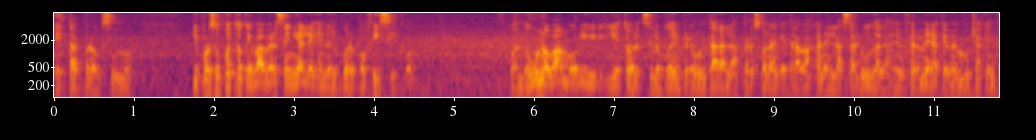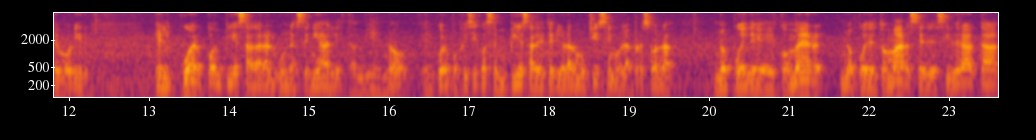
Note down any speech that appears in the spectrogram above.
está próximo. Y por supuesto que va a haber señales en el cuerpo físico. Cuando uno va a morir, y esto se lo pueden preguntar a las personas que trabajan en la salud, a las enfermeras que ven mucha gente morir, el cuerpo empieza a dar algunas señales también, ¿no? El cuerpo físico se empieza a deteriorar muchísimo, la persona no puede comer, no puede tomar, se deshidrata,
